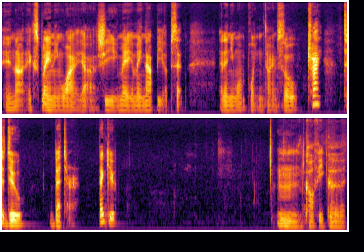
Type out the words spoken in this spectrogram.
in uh, explaining why uh, she may or may not be upset at any one point in time. So try to do better. Thank you. Mmm, coffee good.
